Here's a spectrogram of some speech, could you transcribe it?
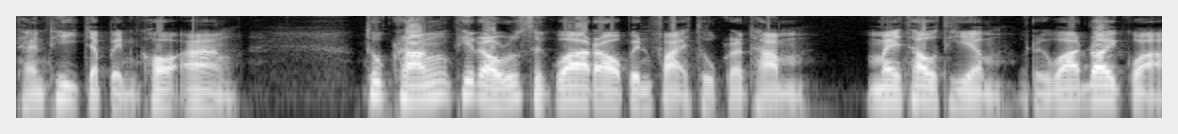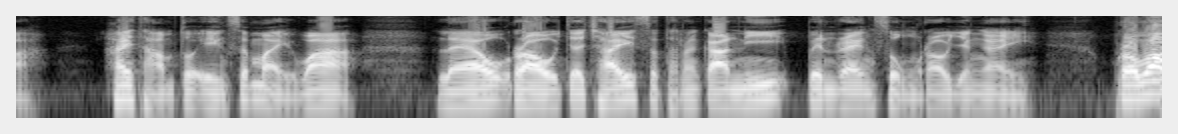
แทนที่จะเป็นข้ออ้าง ทุกครั้งที่เรารู้สึกว่าเราเป็นฝ่ายถูกกระทำไม่เท่าเทียมหรือว่าด้อยกว่า ให้ถามตัวเองสมัยว่า แล้วเราจะใช้สถานการณ์นี้เป็นแรงส่งเรายังไง เพราะว่า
